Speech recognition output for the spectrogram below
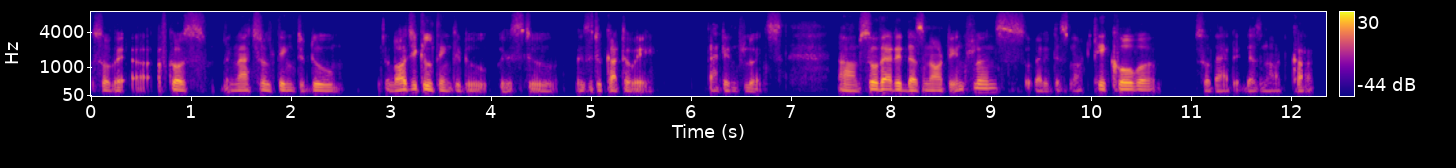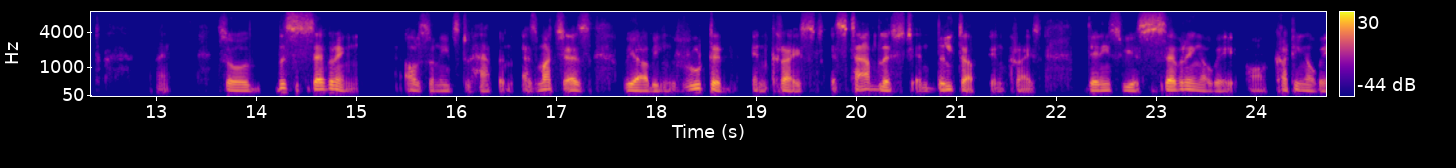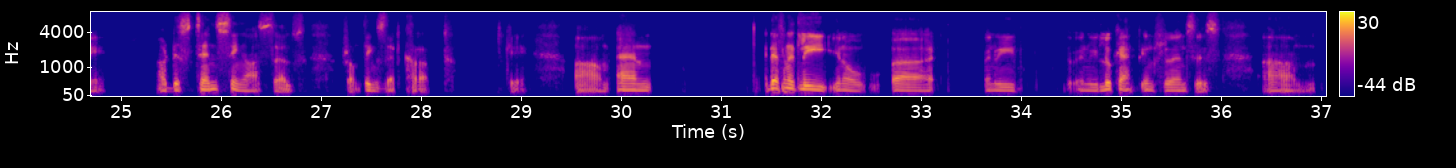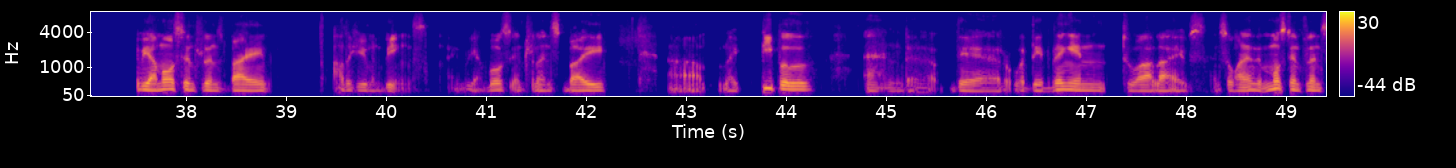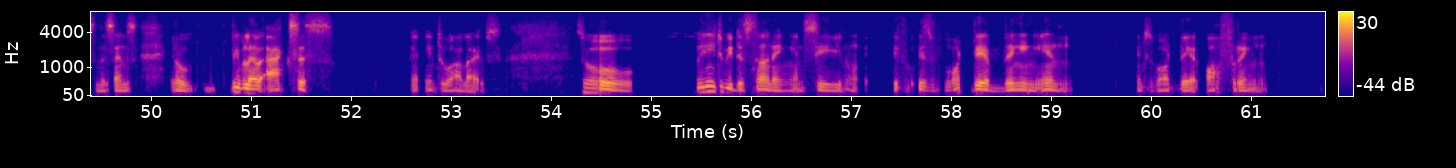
so the, uh, of course, the natural thing to do, the logical thing to do, is to is to cut away that influence, um, so that it does not influence, so that it does not take over, so that it does not corrupt. Right? So this severing also needs to happen. As much as we are being rooted in Christ, established and built up in Christ, there needs to be a severing away or cutting away or distancing ourselves from things that corrupt. Okay. Um, and definitely, you know, uh, when we when we look at influences, um, we are most influenced by other human beings. We are both influenced by uh, like people and uh, their what they bring in to our lives and so on and the most influence in the sense you know people have access into our lives so we need to be discerning and see you know if is what they're bringing in is what they're offering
